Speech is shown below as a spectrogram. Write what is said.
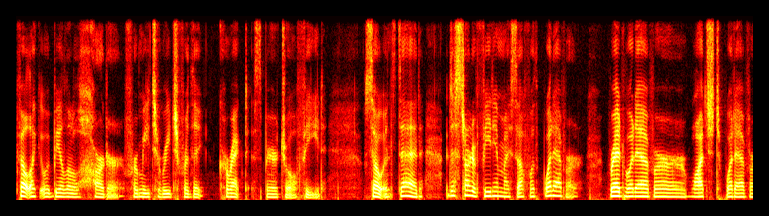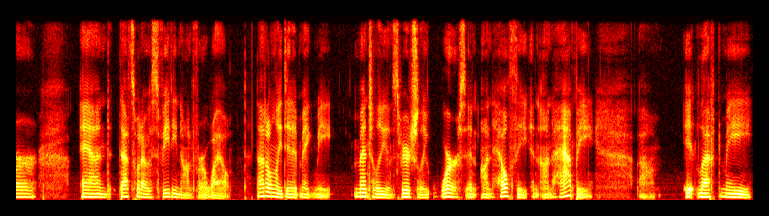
Felt like it would be a little harder for me to reach for the correct spiritual feed. So instead, I just started feeding myself with whatever, read whatever, watched whatever, and that's what I was feeding on for a while. Not only did it make me mentally and spiritually worse and unhealthy and unhappy, um, it left me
